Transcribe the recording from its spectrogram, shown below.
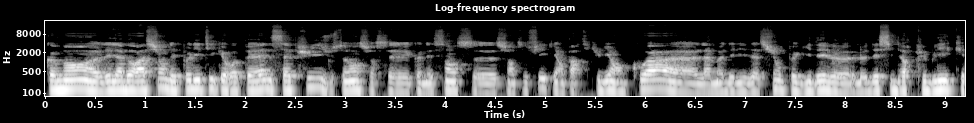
comment l'élaboration des politiques européennes s'appuie justement sur ces connaissances scientifiques et en particulier en quoi la modélisation peut guider le décideur public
